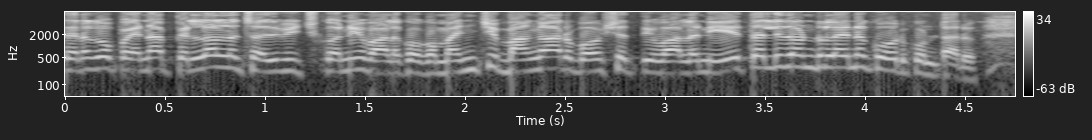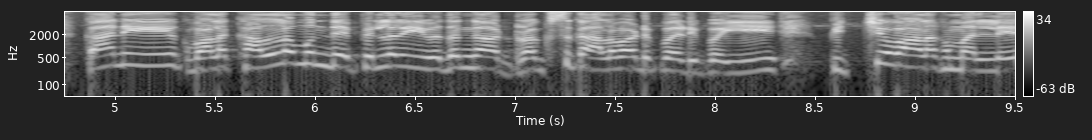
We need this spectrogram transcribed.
తినకపోయినా పిల్లల్ని చదివించుకొని వాళ్ళకు ఒక మంచి బంగారు భవిష్యత్తు ఇవ్వాలని ఏ తల్లిదండ్రులైనా కోరుకుంటారు. కానీ వాళ్ళ కళ్ళ ముందే పిల్లలు ఈ విధంగా డ్రగ్స్కి అలవాటు పడిపోయి పిచ్చి వాళ్ళకి మళ్ళీ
